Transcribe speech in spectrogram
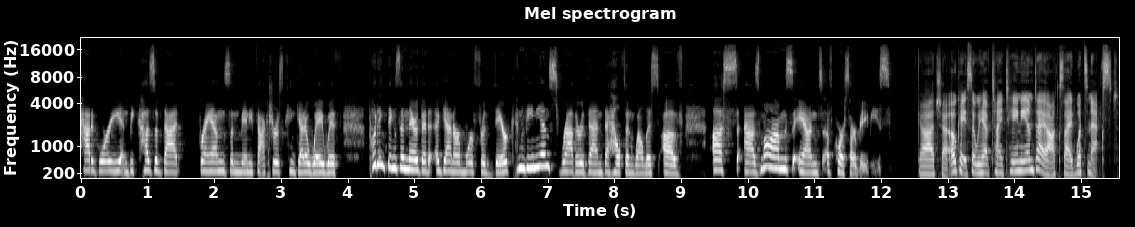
category. And because of that, brands and manufacturers can get away with putting things in there that, again, are more for their convenience rather than the health and wellness of us as moms and, of course, our babies. Gotcha. Okay, so we have titanium dioxide. What's next?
